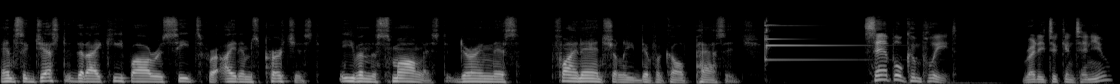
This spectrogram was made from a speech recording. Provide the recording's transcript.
and suggested that I keep all receipts for items purchased, even the smallest, during this financially difficult passage. Sample complete. Ready to continue?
